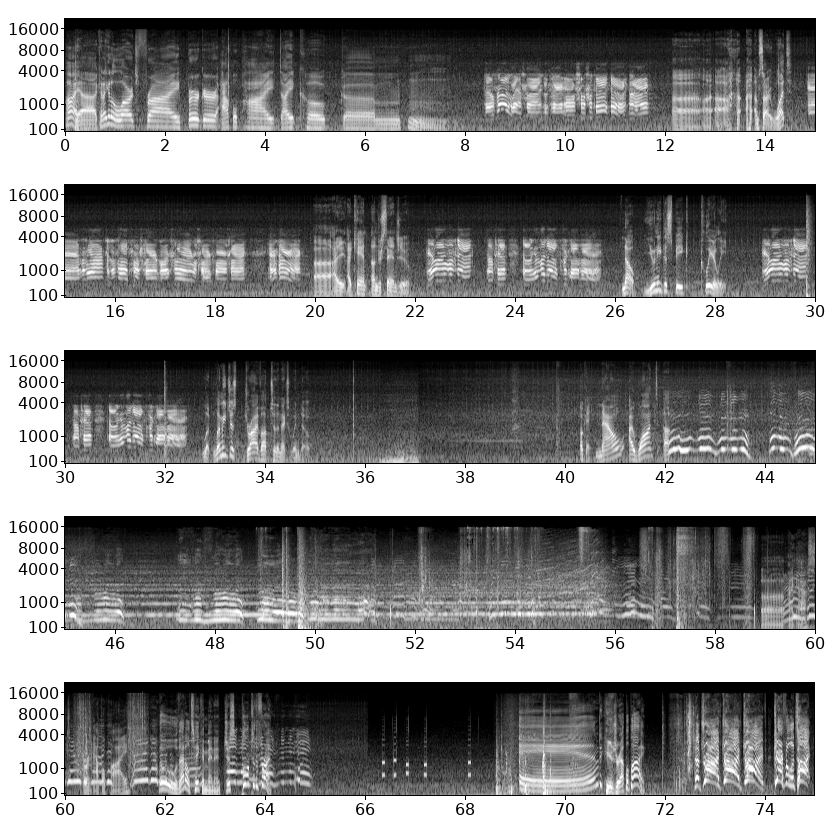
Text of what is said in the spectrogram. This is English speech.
Hi, uh, can I get a large fry, burger, apple pie, Diet Coke, um, hmm. Uh, uh, uh, I'm sorry, what? Uh, I, I can't understand you. No, you need to speak clearly. Look, let me just drive up to the next window. Okay, now I want. Uh, for an apple pie. Ooh, that'll take a minute. Just pull up to the front. And here's your apple pie. Now drive, drive, drive! Careful, it's hot!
